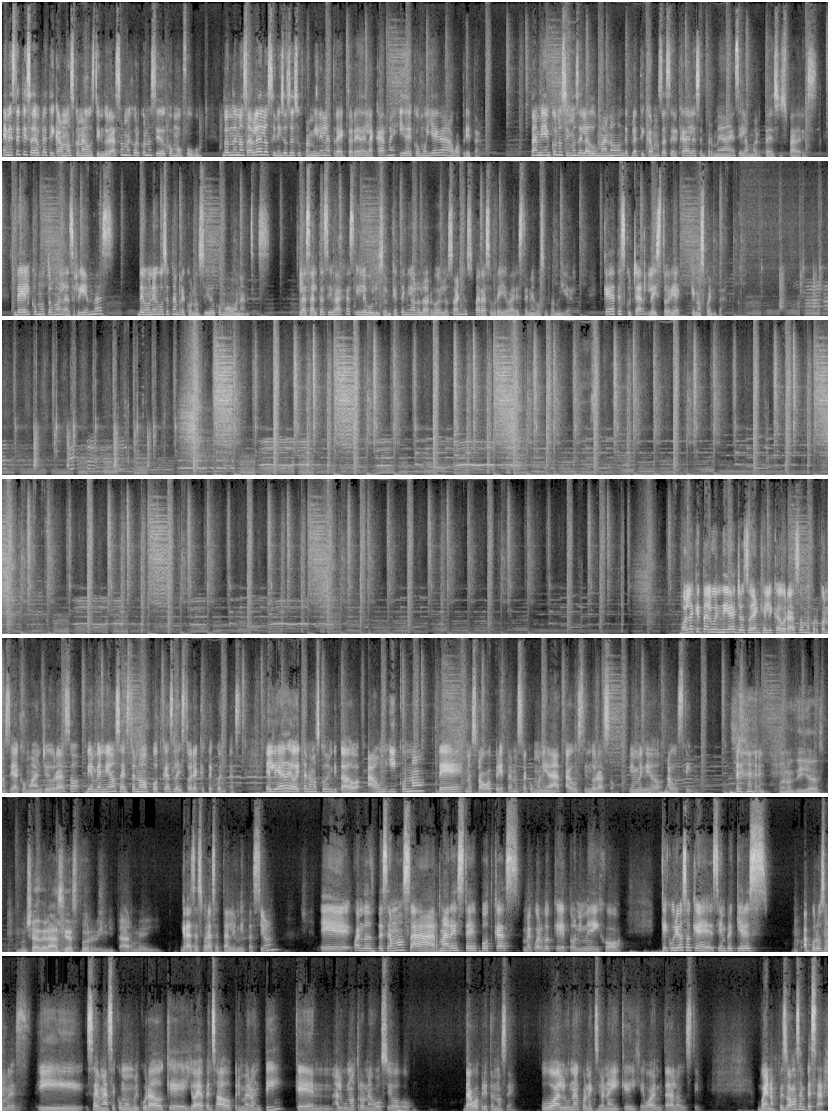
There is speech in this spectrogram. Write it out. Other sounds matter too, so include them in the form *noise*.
En este episodio platicamos con Agustín Durazo, mejor conocido como Fubu, donde nos habla de los inicios de su familia en la trayectoria de la carne y de cómo llega a Agua Prieta. También conocimos el lado humano, donde platicamos acerca de las enfermedades y la muerte de sus padres, de él cómo toma las riendas de un negocio tan reconocido como Bonanzas, las altas y bajas y la evolución que ha tenido a lo largo de los años para sobrellevar este negocio familiar. Quédate a escuchar la historia que nos cuenta. Hola, ¿qué tal? Buen día. Yo soy Angélica Durazo, mejor conocida como Angie Durazo. Bienvenidos a este nuevo podcast, La historia que te cuentas. El día de hoy tenemos como invitado a un ícono de nuestra agua prieta, nuestra comunidad, Agustín Durazo. Bienvenido, Agustín. *laughs* Buenos días. Muchas gracias por invitarme. Y... Gracias por aceptar la invitación. Eh, cuando empezamos a armar este podcast, me acuerdo que Tony me dijo, qué curioso que siempre quieres a puros hombres. Y se me hace como muy curado que yo haya pensado primero en ti que en algún otro negocio de agua prieta, no sé. Hubo alguna conexión ahí que dije, voy a invitar al Agustín. Bueno, pues vamos a empezar.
